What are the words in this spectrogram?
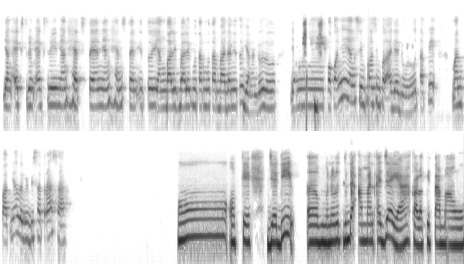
yang ekstrim ekstrim yang headstand yang handstand itu yang balik-balik mutar-mutar badan itu jangan dulu. Yang pokoknya yang simple-simple aja dulu tapi manfaatnya lebih bisa terasa Oh, oke. Okay. Jadi uh, menurut Bunda aman aja ya kalau kita mau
